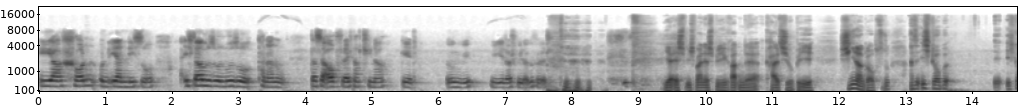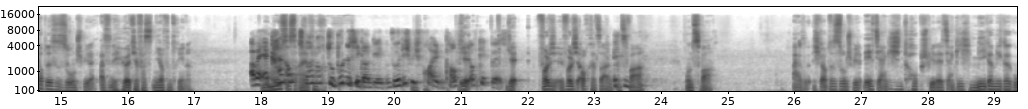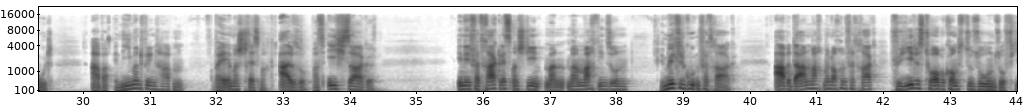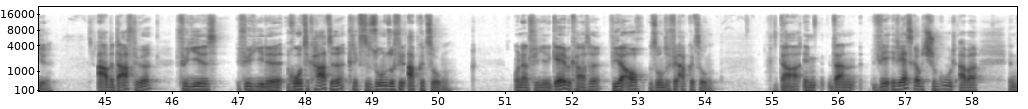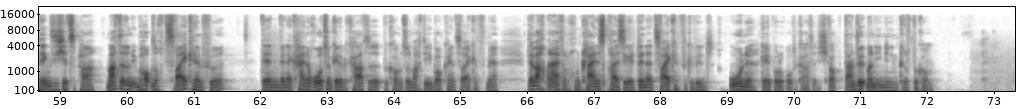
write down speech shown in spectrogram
eher schon und eher nicht so. Ich glaube so nur so, keine Ahnung, dass er auch vielleicht nach China geht. Irgendwie, wie jeder Spieler gefällt. ja, ich, ich meine, er spielt gerade in der Calcio B. China, glaubst du? Also ich glaube, ich glaube, das ist so ein Spieler. Also der hört ja fast nie auf den Trainer. Aber er Man kann auch zwar noch zur Bundesliga gehen. Würde ich mich freuen. Kauf ihn ja, auf Kickbase. Ja, wollte ich, wollte ich auch gerade sagen. Und zwar, und zwar, also ich glaube, das ist so ein Spieler. Der ist ja eigentlich ein Top-Spieler. Der ist ja eigentlich mega, mega gut. Aber niemand will ihn haben, weil er immer Stress macht. Also, was ich sage, in den Vertrag lässt man stehen, man, man macht ihn so einen mittelguten Vertrag. Aber dann macht man noch einen Vertrag, für jedes Tor bekommst du so und so viel. Aber dafür, für, jedes, für jede rote Karte kriegst du so und so viel abgezogen. Und dann für jede gelbe Karte wieder auch so und so viel abgezogen. Da, in, dann wäre es, glaube ich, schon gut, aber dann denken sich jetzt ein paar, macht er dann überhaupt noch Zweikämpfe? Denn wenn er keine rote und gelbe Karte bekommt, so macht er überhaupt keine Zweikämpfe mehr, dann macht man einfach noch ein kleines Preisgeld, wenn er Zweikämpfe gewinnt ohne gelbe oder rote Karte. Ich glaube, dann wird man ihn in den Griff bekommen.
